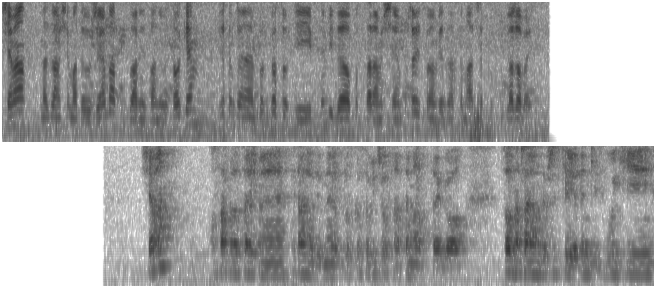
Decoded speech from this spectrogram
Siema, nazywam się Mateusz Zięba, popularnie zwany Łysokiem. Jestem trenerem Plockosu i w tym wideo postaram się poszerzyć Twoją wiedzę na temat siatkówki plażowej. Siema, ostatnio dostaliśmy pytanie od jednego z Ploskosowiczów na temat tego, co oznaczają te wszystkie jedynki, dwójki, yy,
